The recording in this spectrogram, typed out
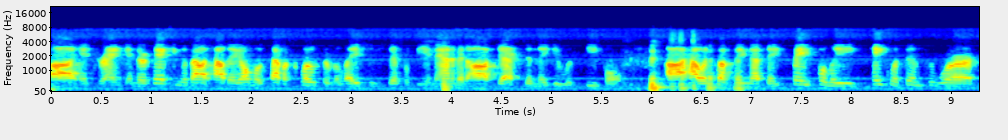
uh, and drink, and they're thinking about how they almost have a closer relationship with the inanimate object than they do with people. Uh, how it's something that they faithfully take with them to work,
